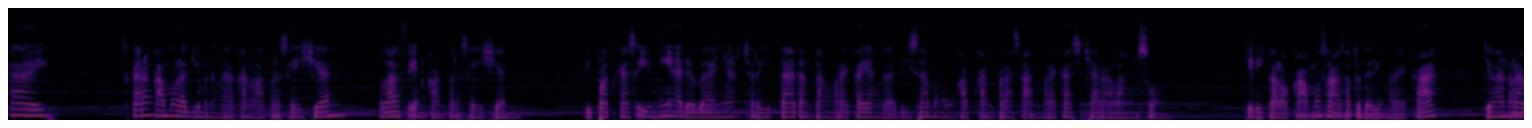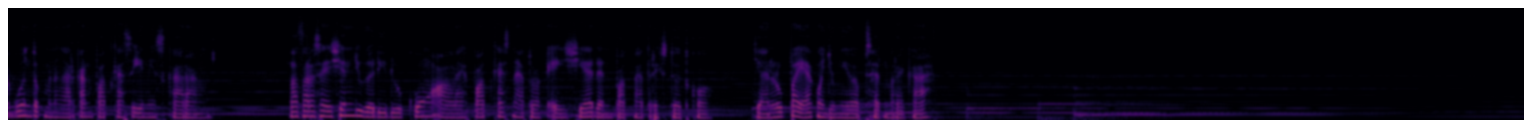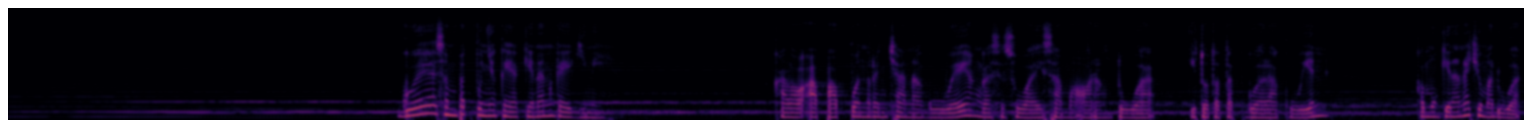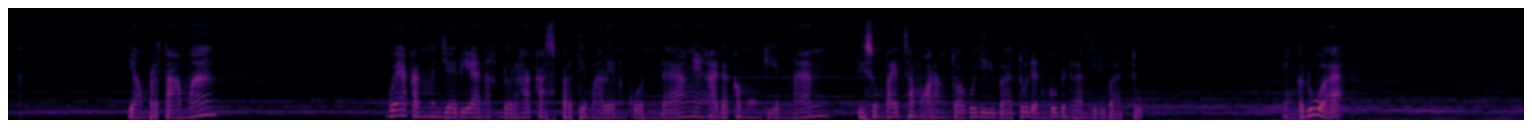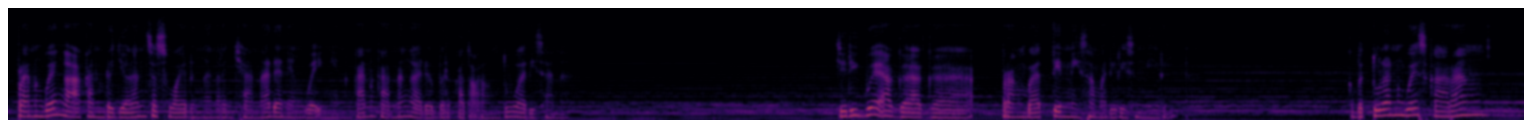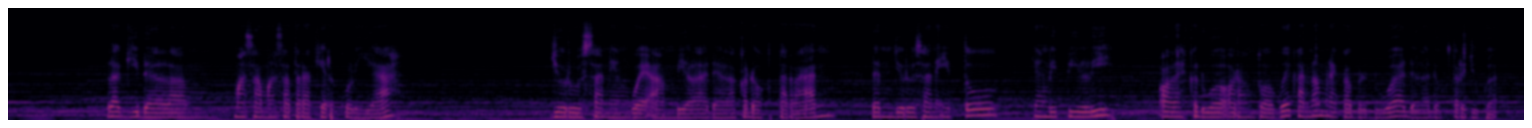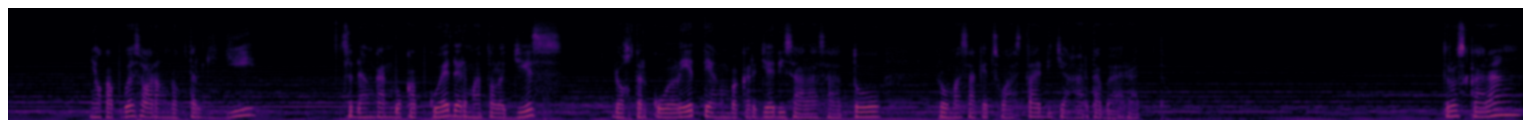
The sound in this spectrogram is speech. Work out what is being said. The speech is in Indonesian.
Hai, sekarang kamu lagi mendengarkan Loversation, Love in Conversation. Di podcast ini ada banyak cerita tentang mereka yang gak bisa mengungkapkan perasaan mereka secara langsung. Jadi kalau kamu salah satu dari mereka, jangan ragu untuk mendengarkan podcast ini sekarang. Loversation juga didukung oleh Podcast Network Asia dan podmetrics.co. Jangan lupa ya kunjungi website mereka. Gue sempat punya keyakinan kayak gini. Kalau apa pun rencana gue yang gak sesuai sama orang tua, itu tetap gue lakuin, kemungkinannya cuma dua. Yang pertama, gue akan menjadi anak durhaka seperti Malin Kundang yang ada kemungkinan disumpahin sama orang tua gue jadi batu dan gue beneran jadi batu. Yang kedua, plan gue nggak akan berjalan sesuai dengan rencana dan yang gue inginkan karena nggak ada berkat orang tua di sana. Jadi gue agak-agak perang batin nih sama diri sendiri. Kebetulan gue sekarang lagi dalam masa-masa terakhir kuliah. Jurusan yang gue ambil adalah kedokteran dan jurusan itu yang dipilih oleh kedua orang tua gue karena mereka berdua adalah dokter juga. Nyokap gue seorang dokter gigi, sedangkan bokap gue dermatologis, dokter kulit yang bekerja di salah satu rumah sakit swasta di Jakarta Barat. Terus sekarang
